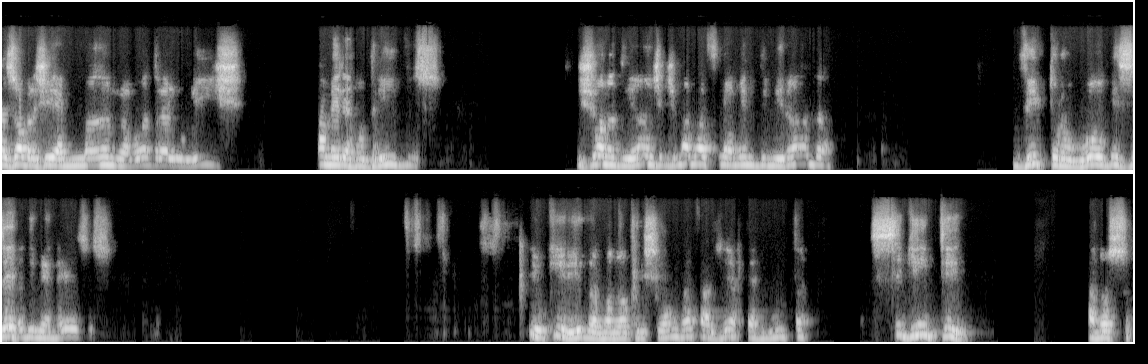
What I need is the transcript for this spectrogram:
as obras de Emmanuel, André Luiz, Amélia Rodrigues, Joana de Ângeles, Manuel Filomeno de Miranda, Victor Hugo, Bezerra de Menezes. E o querido Emanuel Cristiano vai fazer a pergunta seguinte a nossa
